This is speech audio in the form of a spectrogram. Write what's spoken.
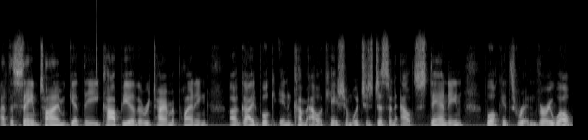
At the same time, get the copy of the retirement planning uh, guidebook, Income Allocation, which is just an outstanding book. It's written very well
